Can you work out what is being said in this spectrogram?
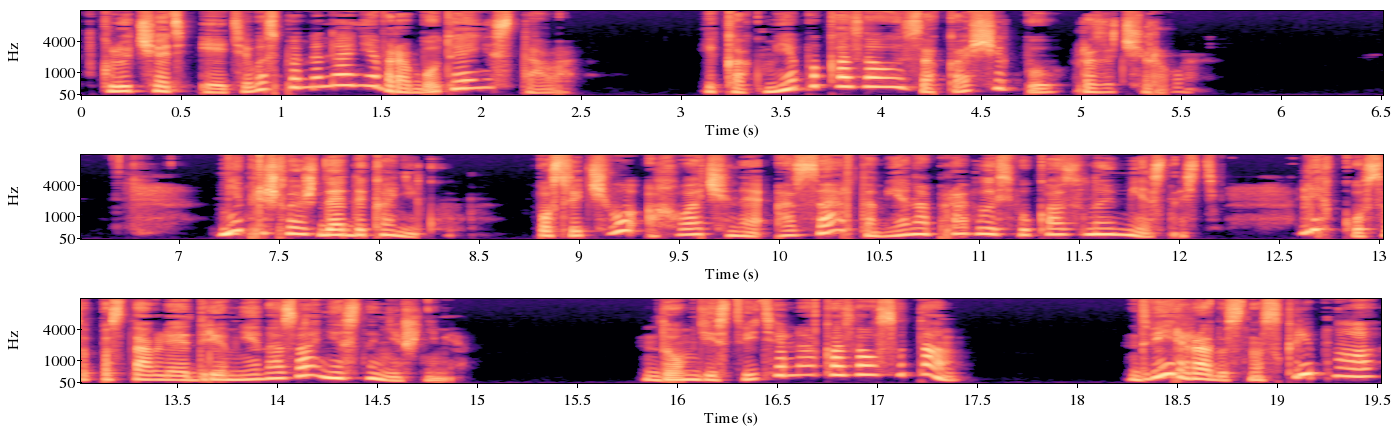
Включать эти воспоминания в работу я не стала. И, как мне показалось, заказчик был разочарован. Мне пришлось ждать до каникул, после чего, охваченная азартом, я направилась в указанную местность, легко сопоставляя древние названия с нынешними. Дом действительно оказался там. Дверь радостно скрипнула,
